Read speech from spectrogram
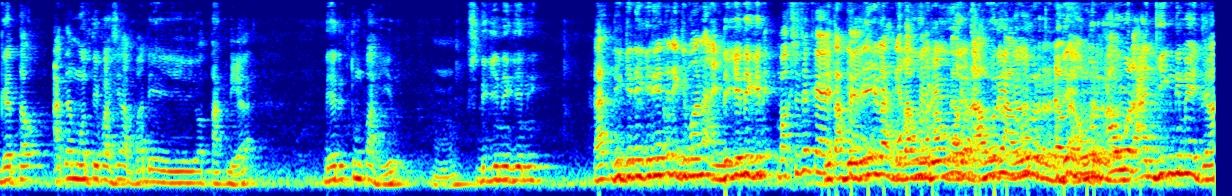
gak tau ada motivasi apa di otak dia. Dia ditumpahin. Hmm. terus digini-gini Nah, di gini-gini tadi gimana anjing? digini-gini maksudnya kayak Ditaburin lah, ditaburin, ditaburin, ditaburin, ditaburin, ditaburin. ditaburin anjing di meja.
